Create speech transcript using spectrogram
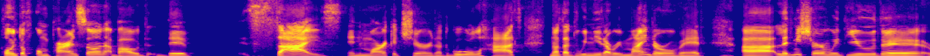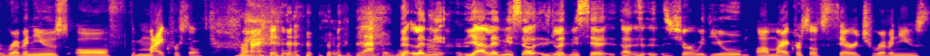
point of comparison about the size and market share that Google has. Not that we need a reminder of it. Uh, let me share with you the revenues of Microsoft. Right? let me, yeah, let me sell, let me say, uh, share with you uh, Microsoft search revenues:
